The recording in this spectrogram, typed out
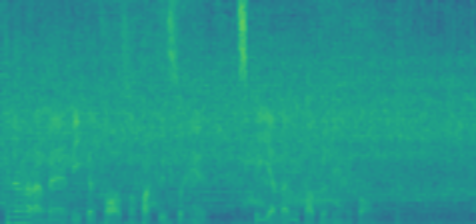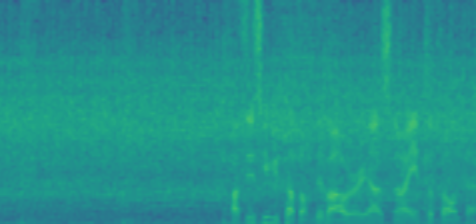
Skulle kunna höra med Mikael Karlsson faktiskt som ju spelar i Patron Unicorn. Fast nu ska vi prata om Devour, jag snöar in totalt här.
